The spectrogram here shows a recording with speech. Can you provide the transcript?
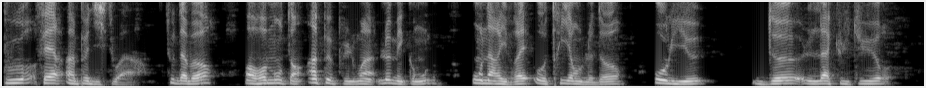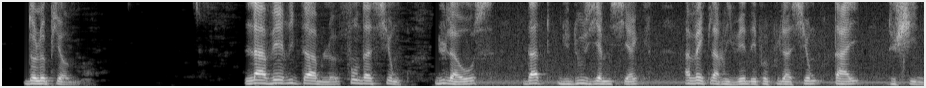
pour faire un peu d'histoire. Tout d'abord, en remontant un peu plus loin le Mekong, on arriverait au triangle d'or, au lieu de la culture de l'opium. La véritable fondation du Laos date du XIIe siècle avec l'arrivée des populations thaï de Chine.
